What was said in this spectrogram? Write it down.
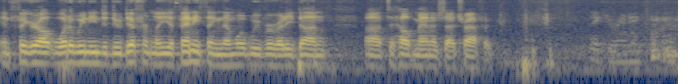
and figure out what do we need to do differently, if anything, than what we've already done, uh, to help manage that traffic. Thank you, Randy.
